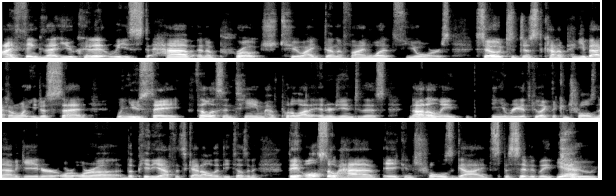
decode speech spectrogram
I think that you could at least have an approach to identifying what's yours. So to just kind of piggyback on what you just said, when you say Phyllis and team have put a lot of energy into this, not only can you read it through like the controls navigator or or uh, the PDF that's got all the details in it. They also have a controls guide specifically yeah. to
